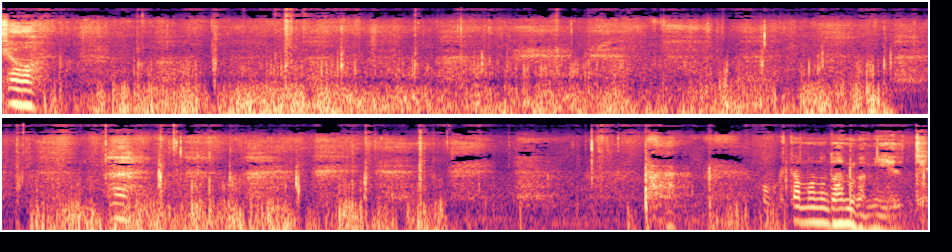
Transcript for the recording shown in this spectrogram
しょ。奥多摩のダムが見えるっていう。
